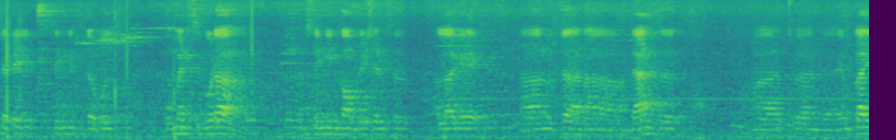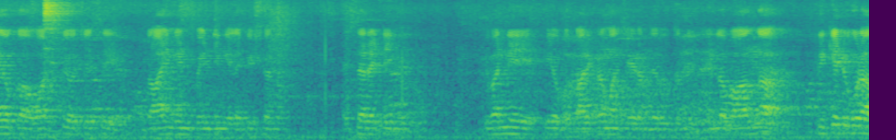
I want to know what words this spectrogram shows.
షటిల్ సింగిల్స్ డబుల్స్ ఉమెన్స్ కూడా సింగింగ్ కాంపిటీషన్స్ అలాగే నృత్య డ్యాన్స్ ఎంప్లాయీ యొక్క వర్క్స్కి వచ్చేసి drawing and painting elocution essay writing ఇవన్నీ ఈ యొక్క కార్యక్రమాలు చేయడం జరుగుతుంది. దీనిలో భాగంగా క్రికెట్ కూడా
